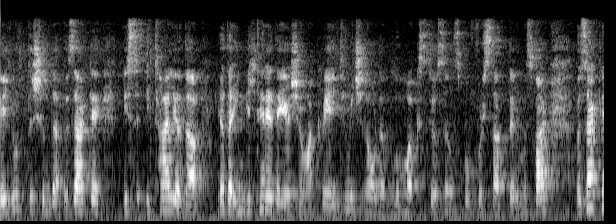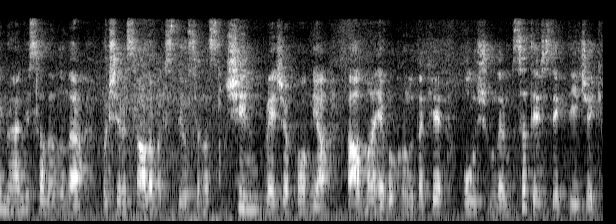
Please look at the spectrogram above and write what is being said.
ve yurt dışında özellikle İtalya'da ya da İngiltere'de yaşamak ve eğitim için orada bulunmak istiyorsanız bu fırsatlarımız var. Özellikle mühendis alanına başarı sağlamak istiyorsanız Çin ve Japonya ve Almanya bu konudaki oluşumlarımızı destekleyecek.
